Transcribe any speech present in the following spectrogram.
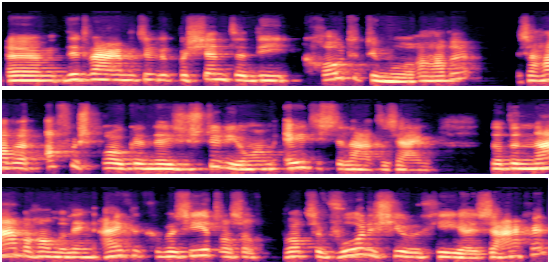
um, dit waren natuurlijk patiënten die grote tumoren hadden. Ze hadden afgesproken in deze studie om hem ethisch te laten zijn dat de nabehandeling eigenlijk gebaseerd was op wat ze voor de chirurgie eh, zagen.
